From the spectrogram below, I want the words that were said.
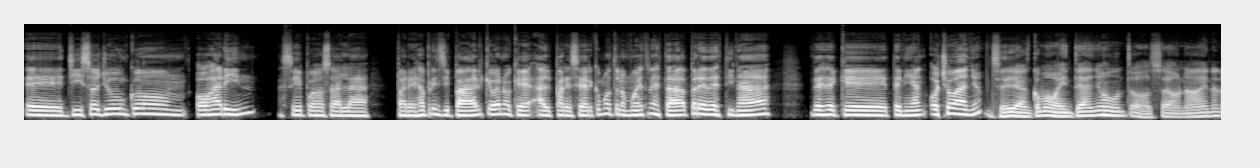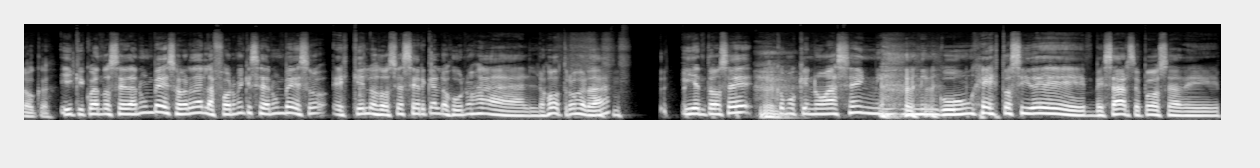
Eh, Ji So-jun con Oh Harin, así, pues, o sea, la pareja principal, que bueno, que al parecer, como te lo muestran, estaba predestinada desde que tenían ocho años. Sí, llevan como 20 años juntos, o sea, una vaina loca. Y que cuando se dan un beso, ¿verdad? La forma en que se dan un beso es que los dos se acercan los unos a los otros, ¿verdad? Y entonces como que no hacen ni- ningún gesto así de besarse, pues, o sea, de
